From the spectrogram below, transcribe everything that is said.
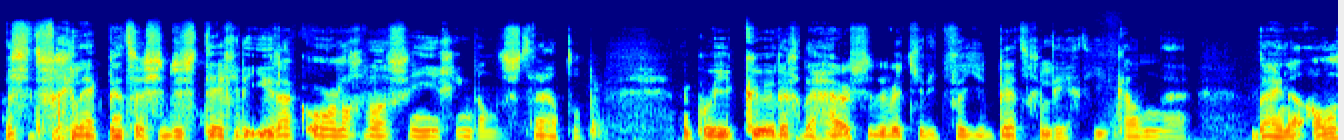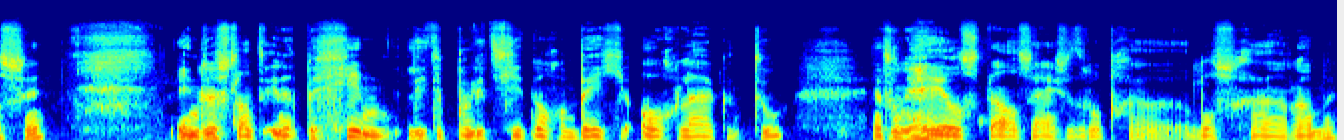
als je het vergelijkt met als je dus tegen de Irak-oorlog was en je ging dan de straat op, dan kon je keurig naar huis en dan werd je niet van je bed gelicht. Je kan bijna alles. Hè. In Rusland in het begin liet de politie het nog een beetje oogluikend toe. En toen heel snel zijn ze erop los gaan rammen.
